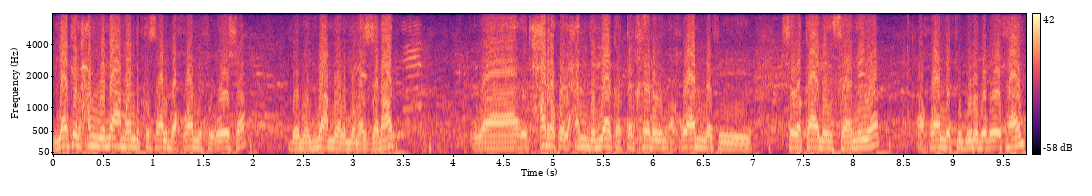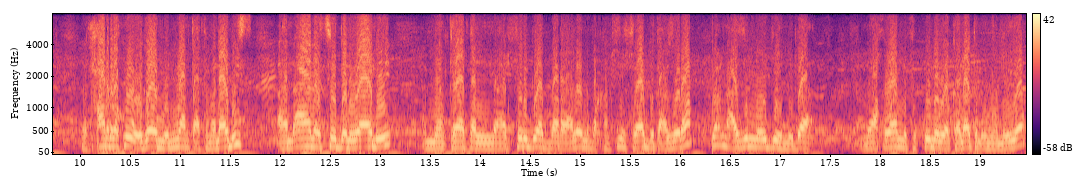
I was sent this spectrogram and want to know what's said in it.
لكن الحمد لله عملنا اتصال بإخواننا في أوشا بمجموعة من المنظمات. ويتحركوا الحمد لله كتر خيرهم أخواننا في الشركاء الإنسانية أخواننا في جروب الايثام يتحركوا وجاوا مجموعه بتاعت ملابس الان السيد الوالي من قيادة الفرقة برا علينا ب 50 شباب بتاع زرع. نحن عايزين نوجه نداء لأخواننا في كل الوكالات الأممية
